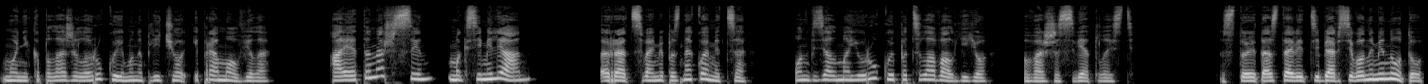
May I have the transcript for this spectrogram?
Моника положила руку ему на плечо и промолвила. «А это наш сын, Максимилиан». «Рад с вами познакомиться». Он взял мою руку и поцеловал ее. «Ваша светлость». «Стоит оставить тебя всего на минуту».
